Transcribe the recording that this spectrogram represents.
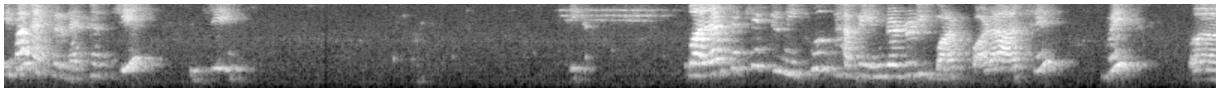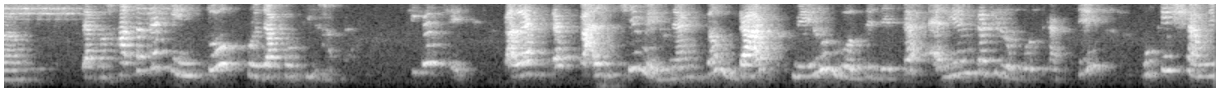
এবার একটা দেখাচ্ছি। যে গলার কাছে একটু নিখুঁত ভাবে এমব্রয়ডারি ওয়ার্ক করা আছে উইথ দেখো, হাতাটা কিন্তু প্রজাপতি হাতা, ঠিক আছে? কালারটা কালচে মেরুন একদম ডার্ক মেরুন বলতে যেটা অ্যালিয়ান কাটের ওপর থাকছে। বুকের সামনে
